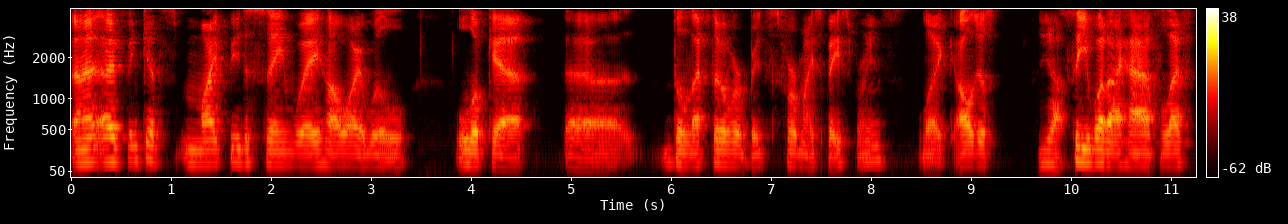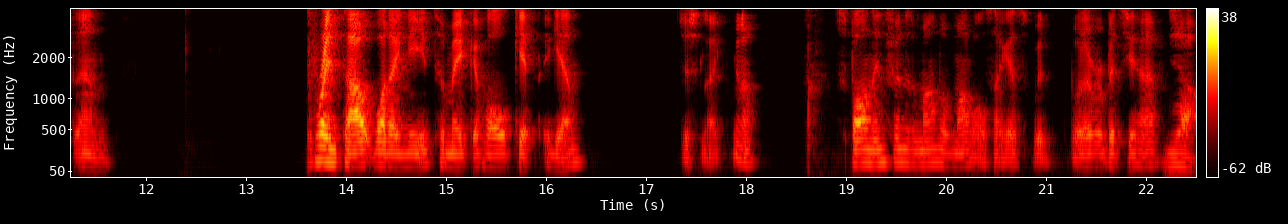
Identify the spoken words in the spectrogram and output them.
And I, I think it's might be the same way how I will look at uh, the leftover bits for my Space Marines. Like, I'll just Yeah. see what I have left and print out what I need to make a whole kit again. Just like, you know, spawn infinite amount of models, I guess, with whatever bits you have. Yeah.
